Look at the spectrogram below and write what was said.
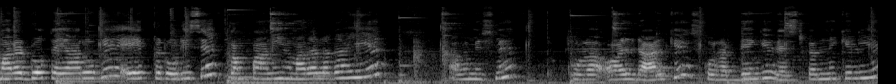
हमारा डो तैयार हो गया, एक कटोरी से कम पानी हमारा लगा है ये अब हम इसमें थोड़ा ऑयल डाल के इसको रख देंगे रेस्ट करने के लिए।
